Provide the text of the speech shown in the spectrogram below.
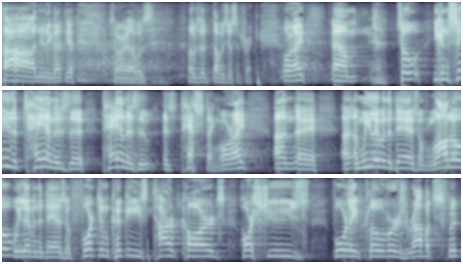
Ha ha, nearly got you. Sorry, that was, that was, a, that was just a trick. All right. Um, so you can see that 10 is the 10 is the is testing, all right? And uh, and we live in the days of lotto, we live in the days of fortune cookies, tarot cards, horseshoes, four-leaf clovers, rabbit's foot,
